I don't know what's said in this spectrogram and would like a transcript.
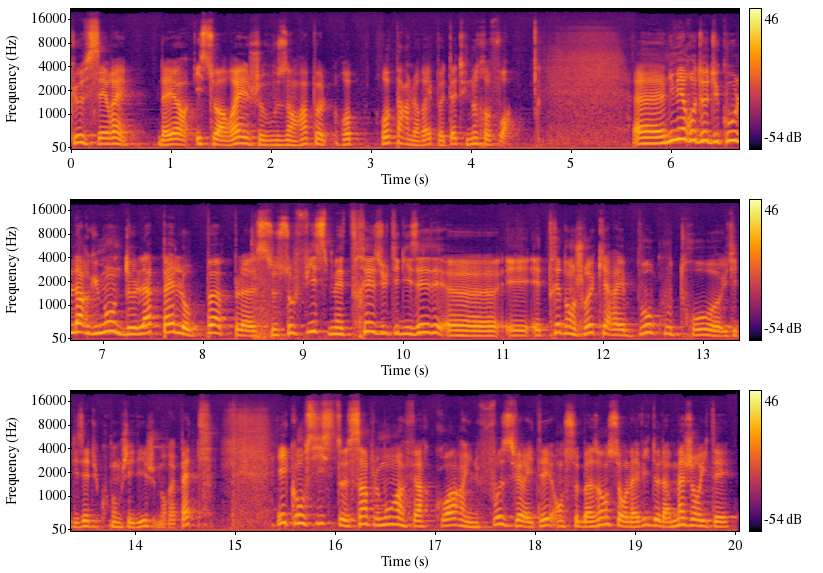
que c'est vrai. D'ailleurs, histoire vraie, je vous en reparlerai peut-être une autre fois. Euh, numéro 2 du coup, l'argument de l'appel au peuple. Ce sophisme est très utilisé euh, et, très dangereux car est beaucoup trop euh, utilisé du coup comme j'ai dit, je me répète. Il consiste simplement à faire croire une fausse vérité en se basant sur l'avis de la majorité.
